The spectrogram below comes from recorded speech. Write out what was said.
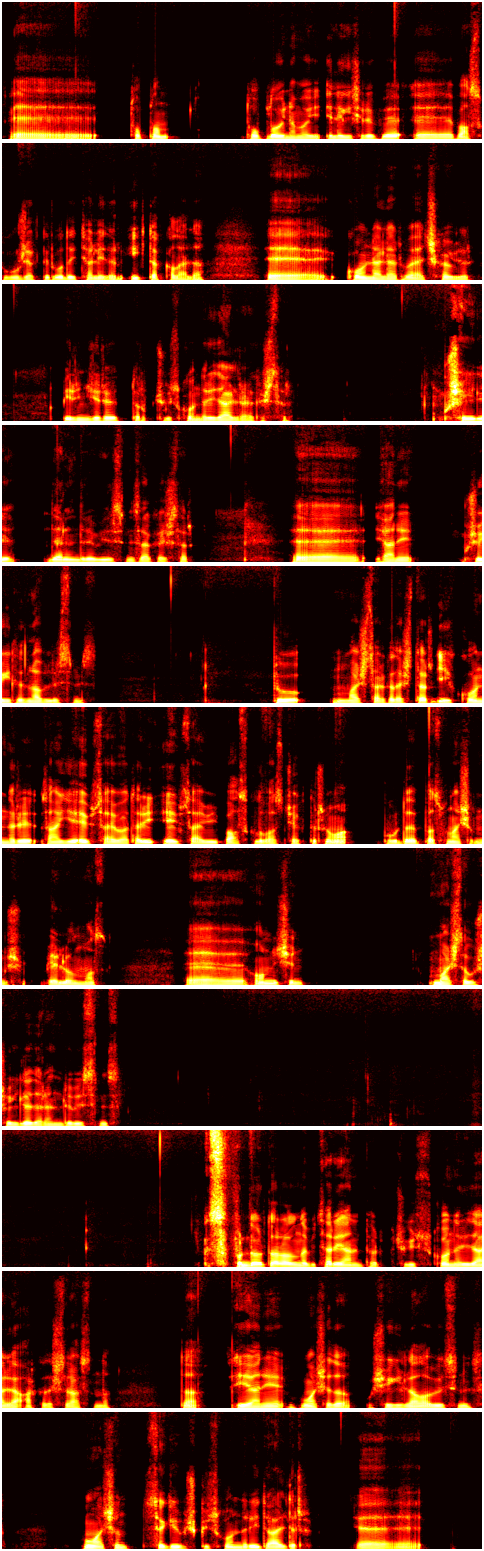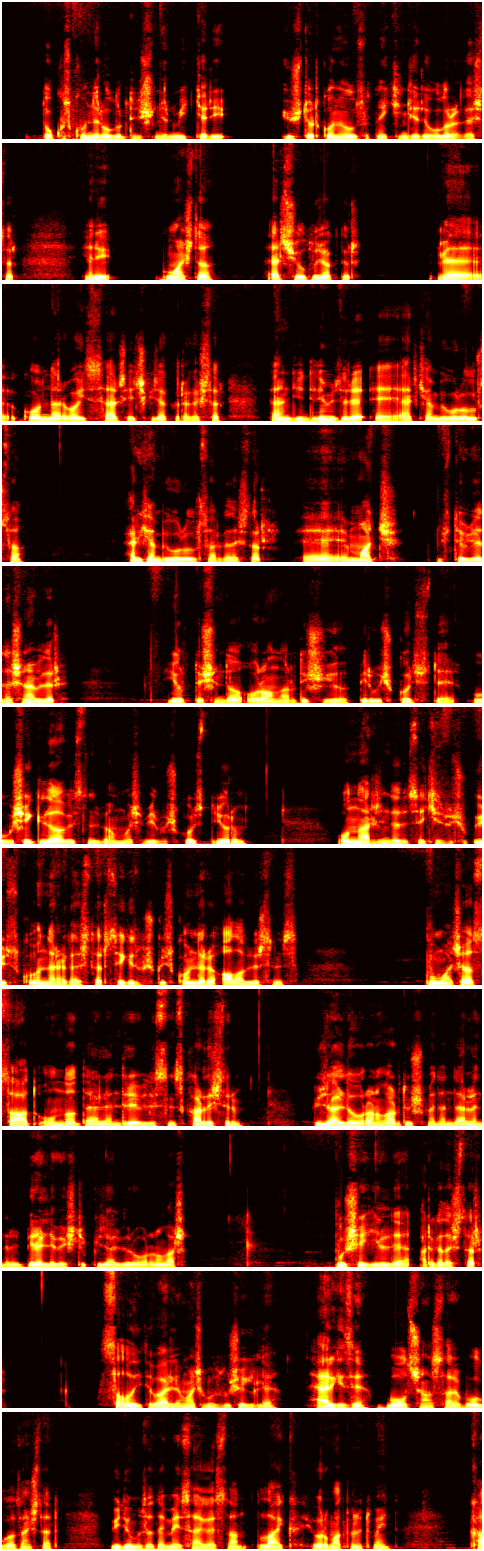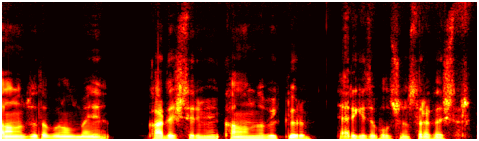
e, toplam toplu oynamayı ele geçirip ve e, baskı kuracaktır. O da İtalyalıların ilk dakikalarda e, kornerler veya çıkabilir. Birinci yarı 4.5 üst korner idealdir arkadaşlar. Bu şekilde değerlendirebilirsiniz arkadaşlar. E, yani bu şekilde alabilirsiniz. Bu maçta arkadaşlar ilk korneri sanki ev sahibi atar. Ev sahibi baskılı basacaktır ama burada basman açılmış. Belli olmaz. E, onun için bu maçta bu şekilde değerlendirebilirsiniz. 0-4 aralığında biter yani 4.5 üst korner ideal arkadaşlar aslında. Da yani bu maça da bu şekilde alabilirsiniz. Bu maçın 8.5 üst korneri idealdir. Ee, 9 korner olur diye düşünüyorum. İlk yarı 3-4 korner olursa ikinci yarı olur arkadaşlar. Yani bu maçta her şey olacaktır. Ee, korner bahis her şey çıkacaktır arkadaşlar. Yani dediğim üzere e, erken bir gol olursa erken bir gol olursa arkadaşlar e, maç üste bile taşınabilir. Yurt dışında oranlar düşüyor. 1.5 gol üstte. Bu, şekilde alabilirsiniz. Ben maçı 1.5 gol istiyorum. Onun haricinde de 8.5 üst korner arkadaşlar. 8.5 üst korneri alabilirsiniz. Bu maça saat 10'da değerlendirebilirsiniz kardeşlerim. Güzel de oranı var. Düşmeden değerlendirin. 1.55'lik güzel bir oranı var. Bu şekilde arkadaşlar salı itibariyle maçımız bu şekilde. Herkese bol şanslar, bol kazançlar. Videomuza da emeği saygısından like, yorum atmayı unutmayın. Kanalımıza da abone olmayı kardeşlerimi kanalımda bekliyorum. Herkese bol şanslar arkadaşlar.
